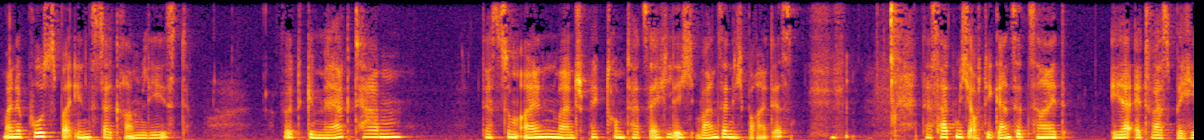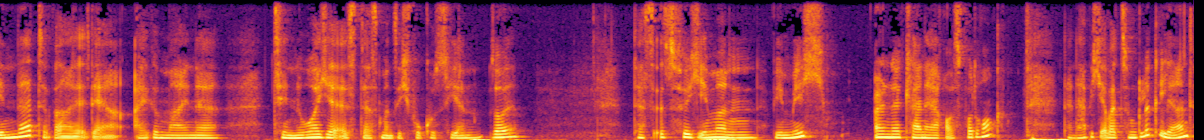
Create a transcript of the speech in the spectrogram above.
meine Posts bei Instagram liest, wird gemerkt haben, dass zum einen mein Spektrum tatsächlich wahnsinnig breit ist. Das hat mich auch die ganze Zeit eher etwas behindert, weil der allgemeine Tenor hier ist, dass man sich fokussieren soll. Das ist für jemanden wie mich eine kleine Herausforderung. Dann habe ich aber zum Glück gelernt,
